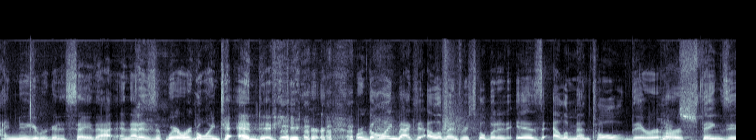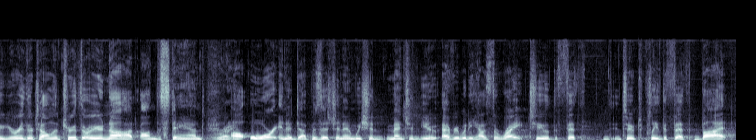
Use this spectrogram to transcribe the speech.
I knew you were going to say that, and that is where we're going to end it here. we're going back to elementary school, but it is elemental. There yes. are things you're either telling the truth or you're not on the stand, right. uh, or in a deposition. And we should mention, you know, everybody has the right to the fifth to, to, plead the fifth, but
